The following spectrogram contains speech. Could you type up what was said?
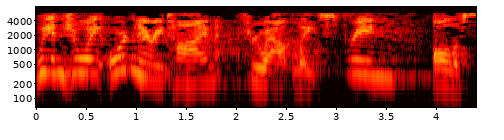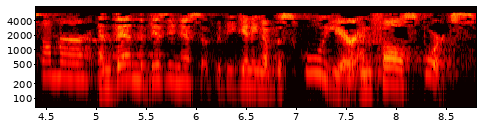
We enjoy ordinary time throughout late spring, all of summer, and then the busyness of the beginning of the school year and fall sports.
